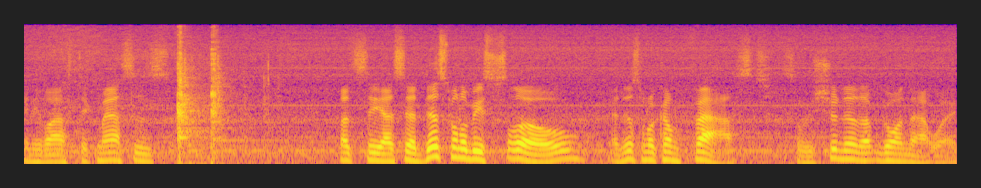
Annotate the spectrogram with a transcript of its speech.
inelastic masses. Let's see, I said this one will be slow and this one will come fast. So we shouldn't end up going that way,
